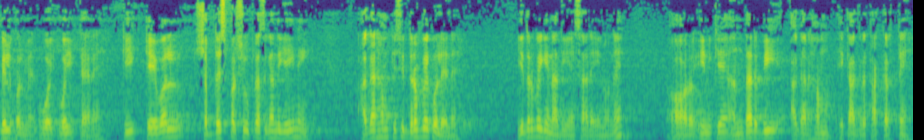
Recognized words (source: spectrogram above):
बिल्कुल मैं वो, वही कह रहे हैं कि केवल शब्द स्पर्श प्रसगंध यही नहीं। अगर हम किसी द्रव्य को ले लें, ये द्रव्य गिना दिए सारे इन्होंने, और इनके अंदर भी अगर हम एकाग्रता करते हैं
